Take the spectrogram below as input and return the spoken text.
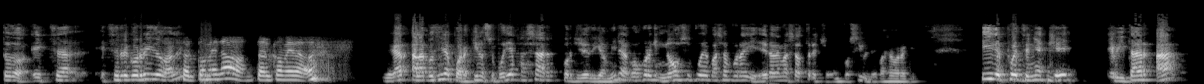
todo este, este recorrido, ¿vale? Todo el comedor, todo el comedor. llegar a la cocina por aquí no se podía pasar, porque yo diga, mira, cojo por aquí, no se puede pasar por ahí, era demasiado estrecho, imposible pasar por aquí. Y después tenías que evitar a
